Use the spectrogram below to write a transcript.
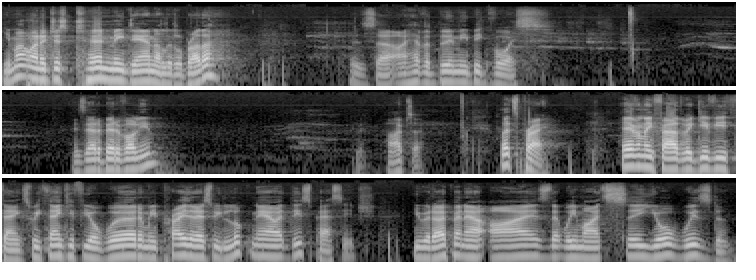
you might want to just turn me down a little, brother, because uh, I have a boomy big voice. Is that a better volume? I hope so. Let's pray. Heavenly Father, we give you thanks. We thank you for your word, and we pray that as we look now at this passage, you would open our eyes that we might see your wisdom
